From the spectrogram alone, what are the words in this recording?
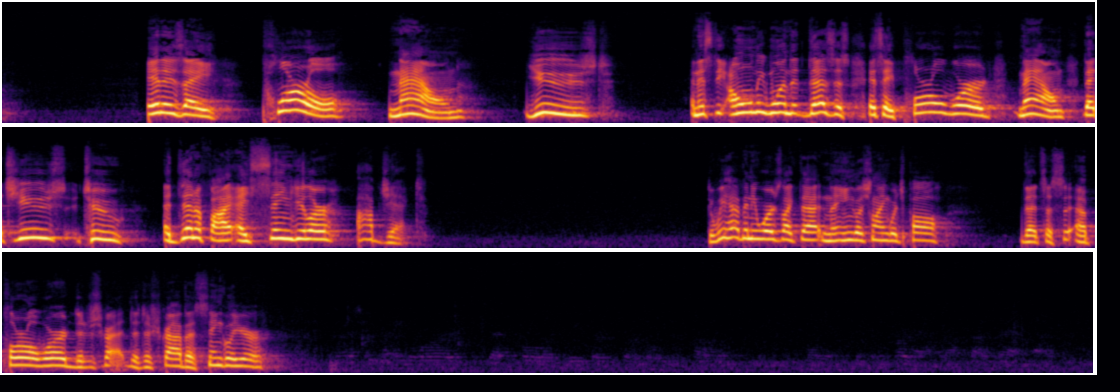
It is a plural noun used, and it's the only one that does this. It's a plural word noun that's used to identify a singular object. Do we have any words like that in the English language, Paul? That's a, a plural word to describe, to describe a singular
